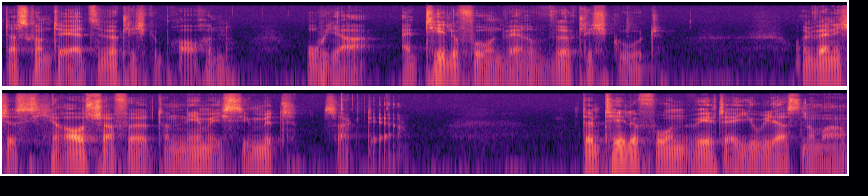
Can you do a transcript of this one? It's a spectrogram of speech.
das konnte er jetzt wirklich gebrauchen. Oh ja, ein Telefon wäre wirklich gut. Und wenn ich es hier rausschaffe, dann nehme ich sie mit, sagte er. Dem Telefon wählte er Julias Nummer.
